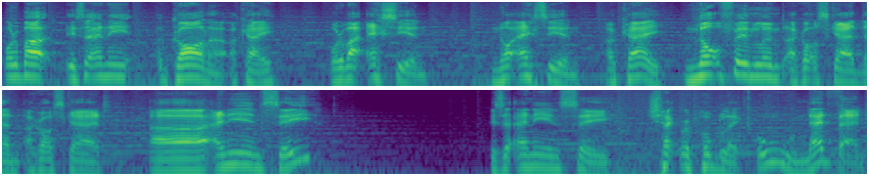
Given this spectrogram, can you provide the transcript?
What about, is there any Ghana? Okay. What about Essien? Not Essien. Okay. Not Finland. I got scared then. I got scared. Uh, any in C? Is it any in C? Czech Republic. Ooh, Nedved.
